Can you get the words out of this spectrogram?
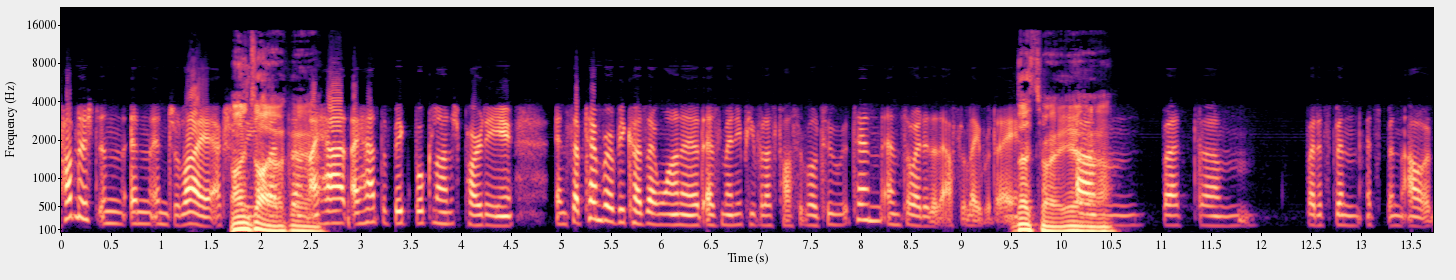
published in, in, in July actually. Oh, in July, but, okay, um, yeah. I had I had the big book launch party in September because I wanted as many people as possible to attend, and so I did it after Labor Day. That's right. Yeah, Um, but um, but it's been it's been out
